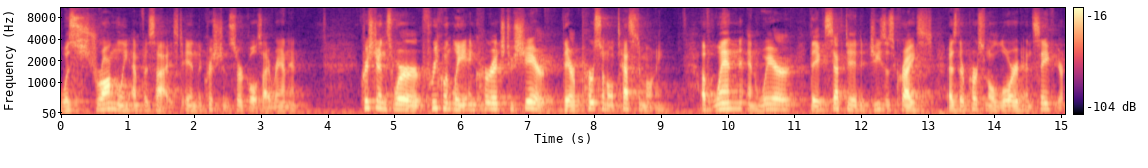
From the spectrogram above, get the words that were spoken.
was strongly emphasized in the Christian circles I ran in. Christians were frequently encouraged to share their personal testimony of when and where they accepted Jesus Christ as their personal Lord and Savior.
